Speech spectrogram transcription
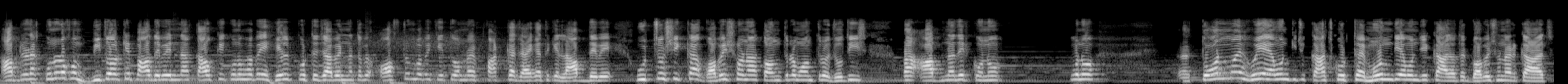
আপনারা কোনো রকম বিতর্কে পা দেবেন না, কাউকে কোনোভাবে হেল্প করতে যাবেন না। তবে অষ্টমভাবে কেতু আপনার ফাটকা জায়গা থেকে লাভ দেবে। উচ্চশিক্ষা, গবেষণা, তন্ত্রমন্ত্র, জ্যোতিষ বা আপনাদের কোনো কোনো তন্ময় হয়ে এমন কিছু কাজ করতে হয়, মন দিয়ে এমন যে কাজ, অর্থাৎ গবেষণার কাজ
